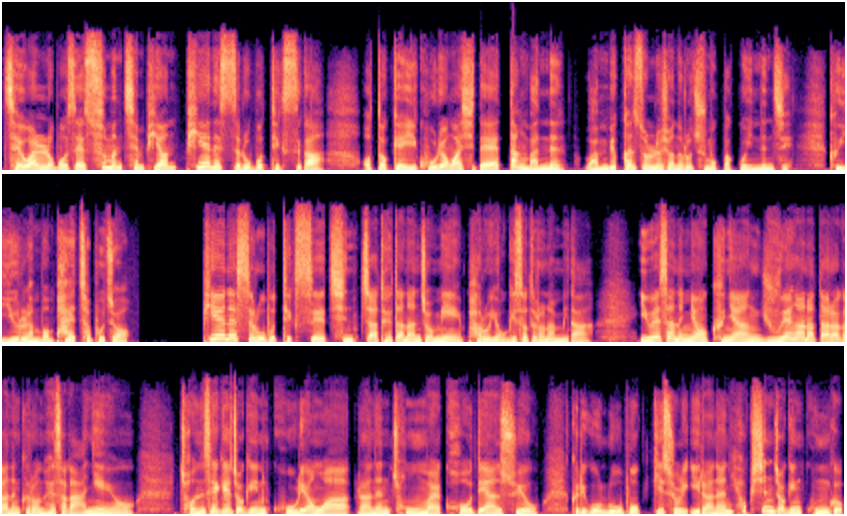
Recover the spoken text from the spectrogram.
재활 로봇의 숨은 챔피언 PNS 로보틱스가 어떻게 이 고령화 시대에 딱 맞는 완벽한 솔루션으로 주목받고 있는지 그 이유를 한번 파헤쳐 보죠. PNS 로보틱스의 진짜 대단한 점이 바로 여기서 드러납니다. 이 회사는요, 그냥 유행 하나 따라가는 그런 회사가 아니에요. 전 세계적인 고령화라는 정말 거대한 수요, 그리고 로봇 기술이라는 혁신적인 공급,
